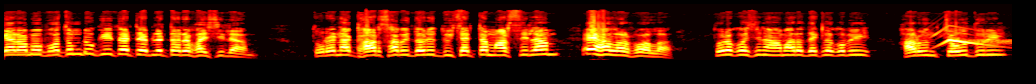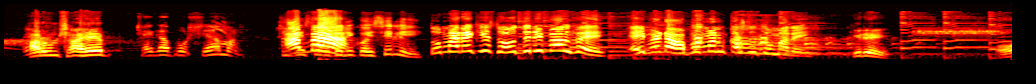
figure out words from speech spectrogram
গ্রামে প্রথম ঢুকিতে ট্যাবলেটটারে পাইছিলাম তোরে না ঘাড় সাবি ধরে দুই চারটা মারছিলাম। এই হালার ফালা। তোরে কইছি না আমারে দেখলে কবি হারুন চৌধুরী হারুন সাহেব। ঠেকা পড়ছে আমার। আব্বা! কইছিলি। তোমারে কি চৌধুরী বলবে? এই বেটা অপমান করছে তোমারে। কিরে? ও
